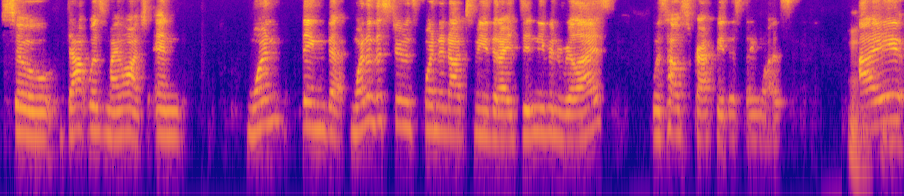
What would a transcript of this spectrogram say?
So that was my launch. And one thing that one of the students pointed out to me that I didn't even realize was how scrappy this thing was. Mm-hmm. I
